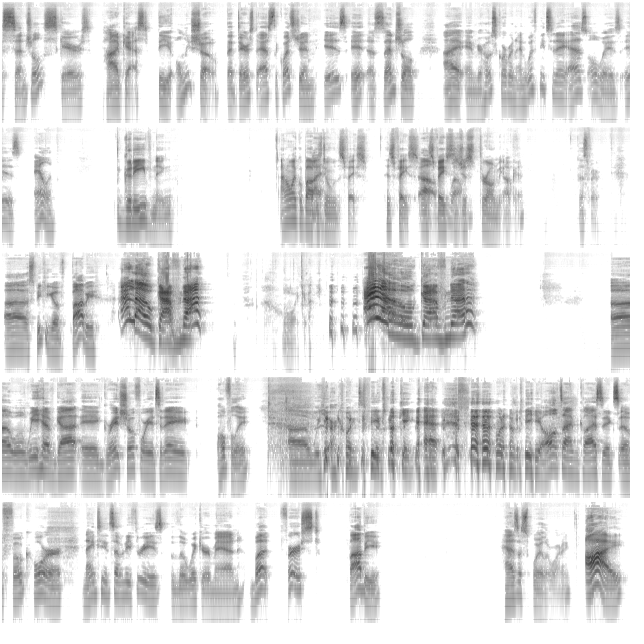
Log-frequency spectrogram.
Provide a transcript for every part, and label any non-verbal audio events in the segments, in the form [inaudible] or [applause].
Essential Scares podcast, the only show that dares to ask the question, is it essential? I am your host, Corbin, and with me today, as always, is Alan. Good evening. I don't like what Bobby's Why? doing with his face. His face. his Oh, face well, is just throwing me off. Okay. That's fair. Uh, speaking of Bobby. Hello, governor. Oh my god. [laughs] Hello, governor. Uh, well, we have got a great show for you today. Hopefully, uh, we are going to be [laughs] looking at [laughs] one of the all-time classics of folk horror, 1973's The Wicker Man. But first, Bobby has a spoiler warning. I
